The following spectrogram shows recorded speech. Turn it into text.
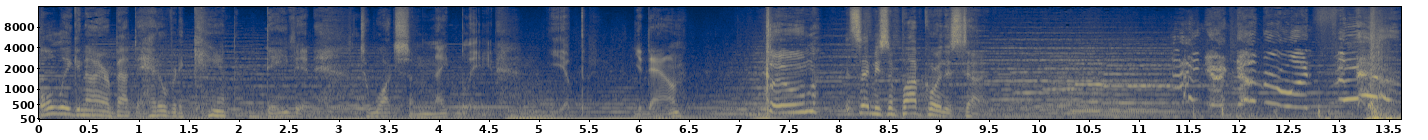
Oleg and I are about to head over to Camp David to watch some Nyte Blayde. Yep. You down? Boom! Let's save me some popcorn this time. I'm your number one fan!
